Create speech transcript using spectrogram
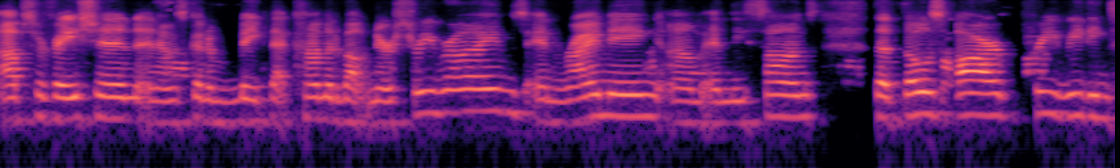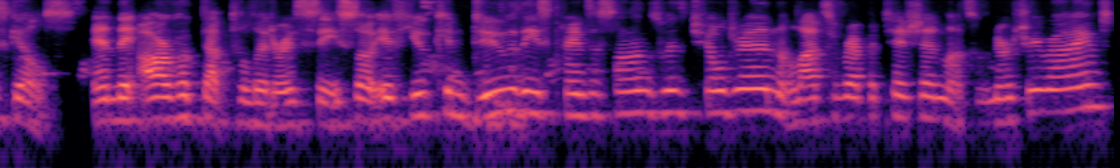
observation and I was going to make that comment about nursery rhymes and rhyming um, and these songs that those are pre-reading skills and they are hooked up to literacy. So if you can do these kinds of songs with children, lots of repetition, lots of nursery rhymes,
